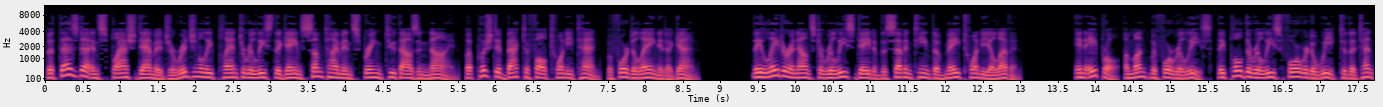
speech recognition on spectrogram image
Bethesda and Splash Damage originally planned to release the game sometime in spring 2009, but pushed it back to fall 2010, before delaying it again. They later announced a release date of 17 May 2011. In April, a month before release, they pulled the release forward a week to 10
